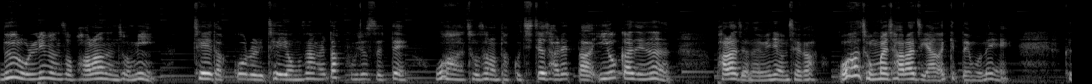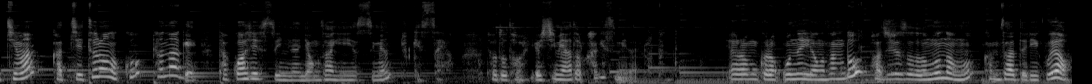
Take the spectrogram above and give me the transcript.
늘 올리면서 바라는 점이 제 닭고를 제 영상을 딱 보셨을 때 와 저 사람 닭고 진짜 잘했다 이것까지는 바라지 않아요. 왜냐면 제가 와 정말 잘하지 않았기 때문에 그치만 같이 틀어놓고 편하게 닭고 하실 수 있는 영상이었으면 좋겠어요. 저도 더 열심히 하도록 하겠습니다, 여러분. 여러분 그럼 오늘 영상도 봐주셔서 너무너무 감사드리고요.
